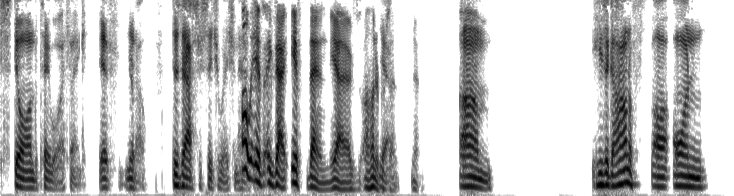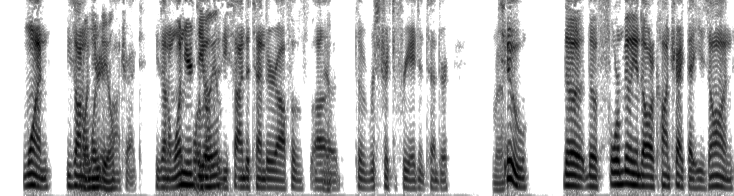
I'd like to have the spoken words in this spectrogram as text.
still on the table, I think. If you know, disaster situation. Oh, if exactly. If then, yeah, hundred percent. Yeah. um, he's a guy on a uh, on one. He's on a One-year year contract. He's on a one year Four deal because he signed a tender off of uh, Yeah. the restricted free agent tender. Right. Two, the the four million dollar contract that he's on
